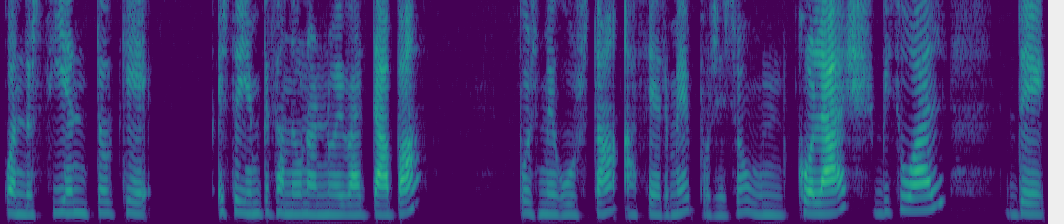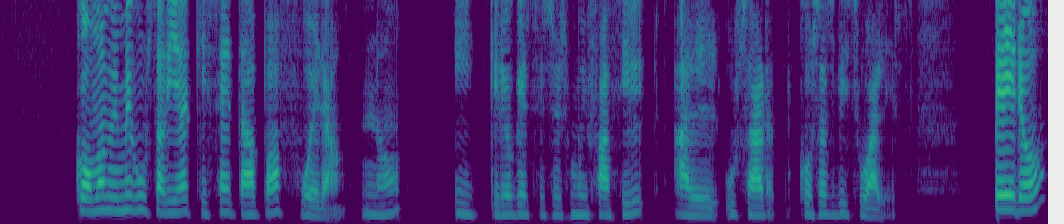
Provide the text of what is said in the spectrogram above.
cuando siento que estoy empezando una nueva etapa pues me gusta hacerme, pues eso, un collage visual de cómo a mí me gustaría que esa etapa fuera, ¿no? Y creo que eso es muy fácil al usar cosas visuales. Pero,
